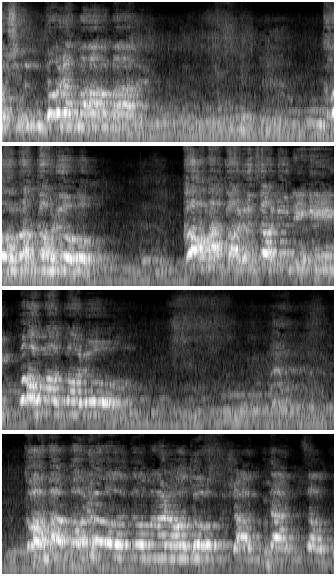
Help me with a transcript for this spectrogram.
বসুন্ধরা মা আমার ক্ষমা করো। ক্ষমা করো জননী, ক্ষমা করো। ক্ষমা করো তোমার সন্তান যত।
